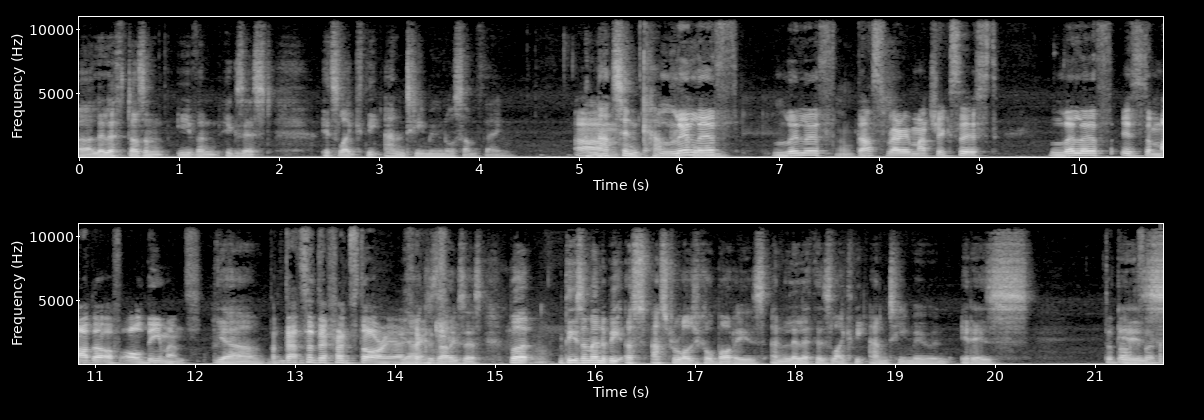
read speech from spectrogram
uh, Lilith doesn't even exist. It's like the anti moon or something. And Um, that's in Capricorn. Lilith, Lilith does very much exist. Lilith is the mother of all demons, Yeah, but that's a different story. I yeah, think. because that exists. But these are meant to be as- astrological bodies, and Lilith is like the anti moon. It is. the It dark is. side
